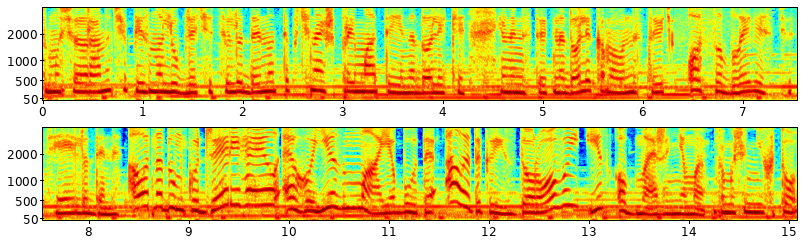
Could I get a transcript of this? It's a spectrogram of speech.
Тому що рано чи пізно люблячи цю людину, ти починаєш приймати її недоліки, і вони не стають недоліками, вони стають особливістю цієї людини. А от на думку Джері Гейл, егоїзм має бути, але такий здоровий і з обмеженнями. Тому що ніхто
